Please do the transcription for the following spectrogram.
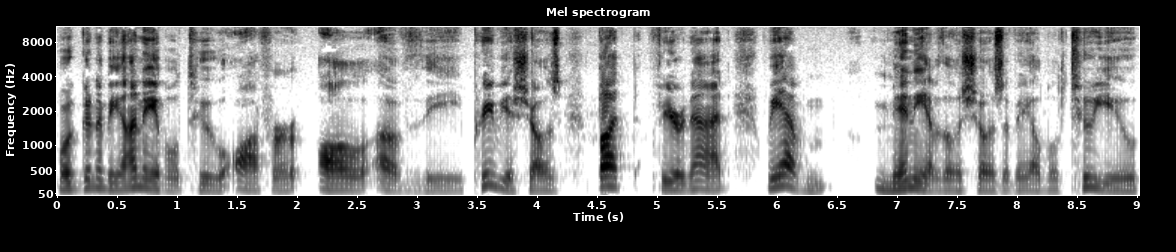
we're going to be unable to offer all of the previous shows, but fear not, we have many of those shows available to you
